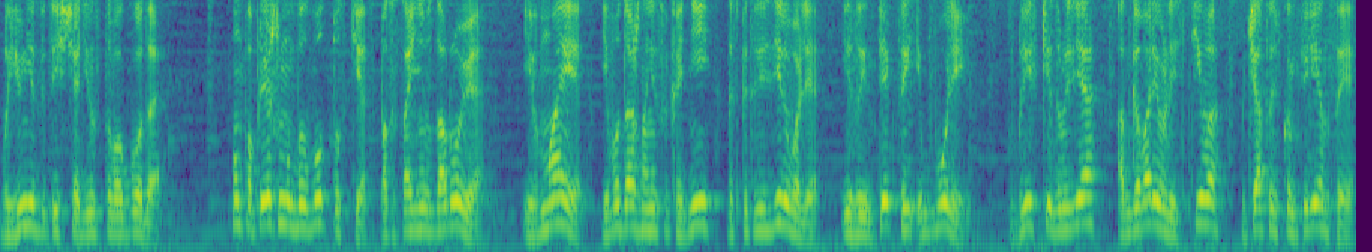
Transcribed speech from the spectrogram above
в июне 2011 года. Он по-прежнему был в отпуске по состоянию здоровья, и в мае его даже на несколько дней госпитализировали из-за инфекций и болей. Близкие друзья отговаривали Стива участвовать в конференции,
